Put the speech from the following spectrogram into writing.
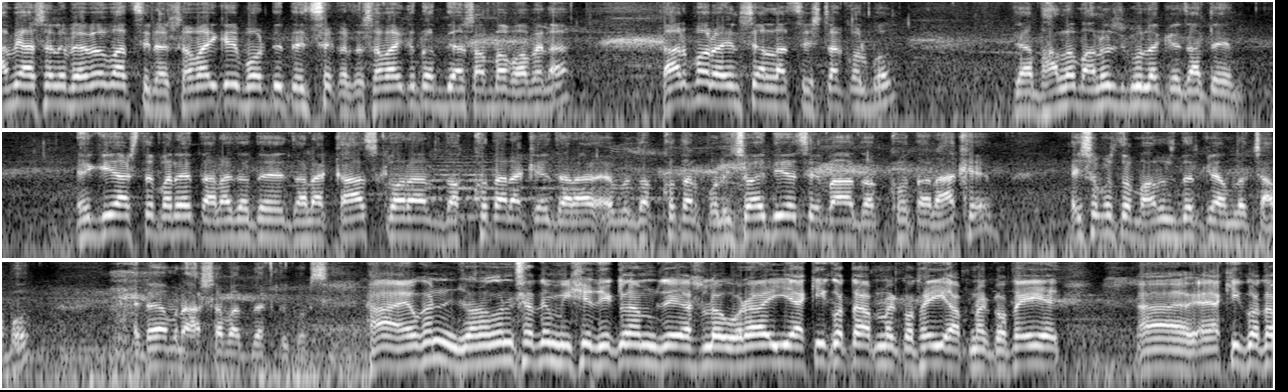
আমি আসলে ভেবে পাচ্ছি না। সবাইকেই ভোট দিতে ইচ্ছে করছে। সবাইকে তো দেওয়া সম্ভব হবে না। তারপরও ইনশাল্লাহ চেষ্টা করব যে ভালো মানুষগুলোকে যাতে এগিয়ে আসতে পারে, তারা যাতে যারা কাজ করার দক্ষতা রাখে, যারা দক্ষতার পরিচয় দিয়েছে বা দক্ষতা রাখে, এই সমস্ত মানুষদেরকে আমরা চাবো। এটাই আমরা আশাবাদ ব্যক্ত করছি। হ্যাঁ ওখানে জনগণের সাথে মিশে দেখলাম যে আসলে ওরা এই একই কথা, আপনার কথাই আপনার কথাই একই কথা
